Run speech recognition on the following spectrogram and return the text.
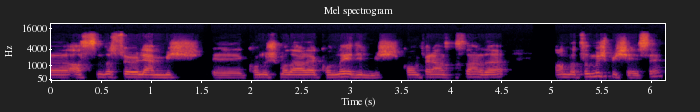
e, aslında söylenmiş, e, konuşmalara konu edilmiş, konferanslarda anlatılmış bir şeyse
